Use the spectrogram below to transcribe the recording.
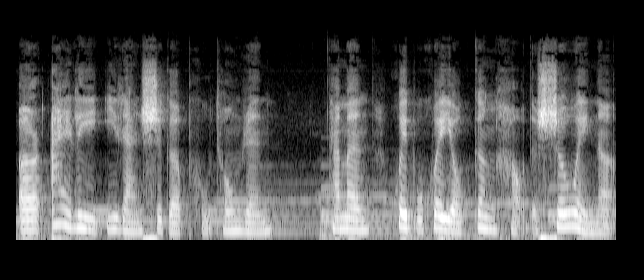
而艾莉依然是个普通人，他们会不会有更好的收尾呢？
